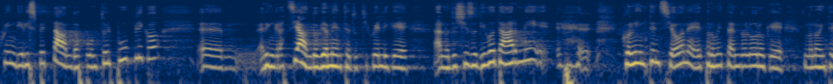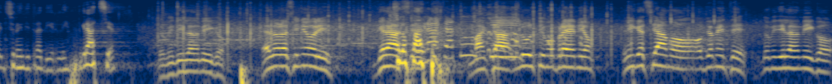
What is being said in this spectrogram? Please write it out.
quindi rispettando appunto il pubblico, ehm, ringraziando ovviamente tutti quelli che hanno deciso di votarmi eh, con l'intenzione e promettendo loro che non ho intenzione di tradirli. Grazie. Domitilla l'amico. E allora signori, grazie. Grazie a tutti. Manca l'ultimo premio. Ringraziamo ovviamente Domitilla l'amico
